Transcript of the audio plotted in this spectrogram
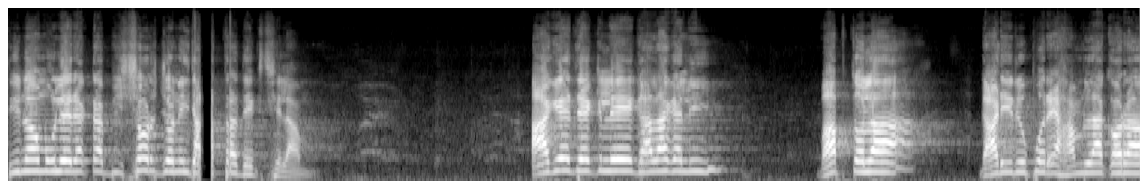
তৃণমূলের একটা বিসর্জনী যাত্রা দেখছিলাম। আগে দেখলে গালাগালি বাপ তোলা গাড়ির উপরে হামলা করা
